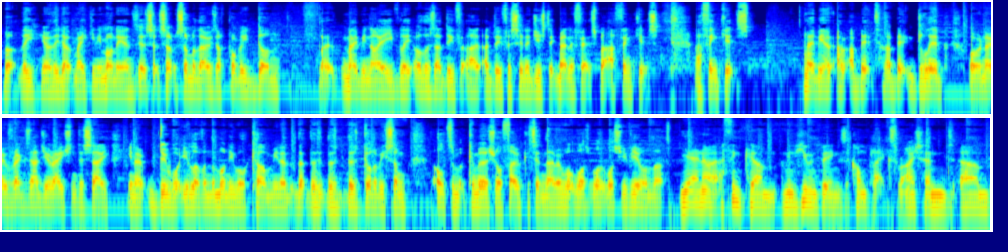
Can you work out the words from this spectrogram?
but they you know they don't make any money, and so- so- some of those I've probably done like, maybe naively. Others I do for I, I do for synergistic benefits. But I think it's I think it's maybe a, a bit a bit glib or an over exaggeration to say you know do what you love and the money will come you know th- th- there's, there's got to be some ultimate commercial focus in there I mean, what, what, what, what's your view on that Yeah, no, I think, um, I mean, human beings are complex, right? And um,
